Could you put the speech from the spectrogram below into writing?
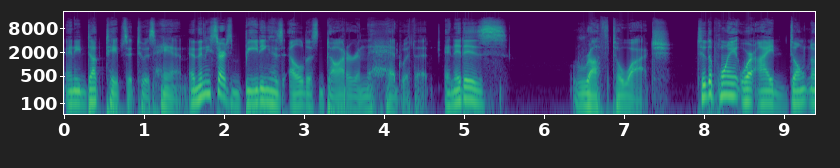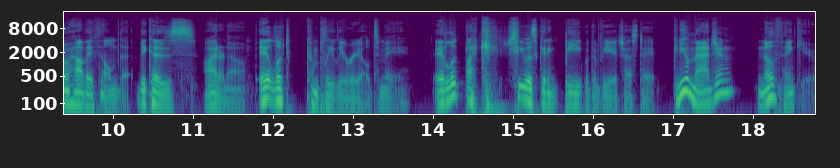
and he duct tapes it to his hand. And then he starts beating his eldest daughter in the head with it. And it is rough to watch to the point where I don't know how they filmed it because I don't know. It looked completely real to me. It looked like she was getting beat with a VHS tape. Can you imagine? No, thank you.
